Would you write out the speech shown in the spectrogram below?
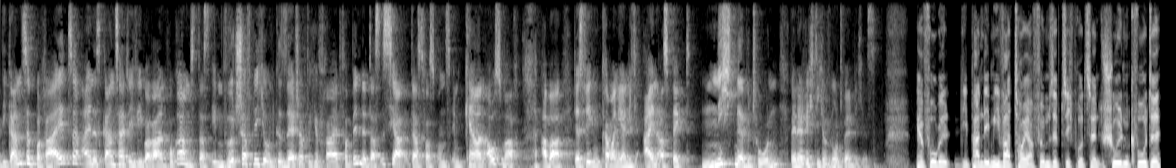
die ganze Breite eines ganzheitlich liberalen Programms, das eben wirtschaftliche und gesellschaftliche Freiheit verbindet. Das ist ja das, was uns im Kern aus ausmacht. Aber deswegen kann man ja nicht einen Aspekt nicht mehr betonen, wenn er richtig und notwendig ist. Herr Vogel, die Pandemie war teuer, 75 Prozent Schuldenquote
